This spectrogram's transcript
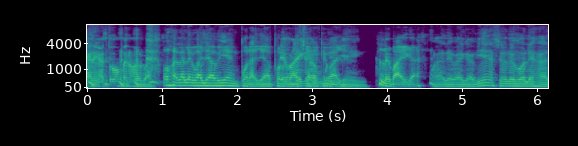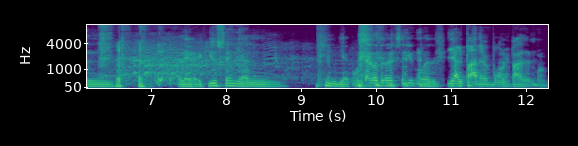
ganen a todos menos al Barça. Ojalá le vaya bien por allá, por le donde vaya que vaya. bien. Le vaya. Ojalá le vaya bien haciéndole goles al, al Leverkusen y al. Y a, ¿Cómo está el otro de ese equipo? El, Y al el Paderborn. Paderborn.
